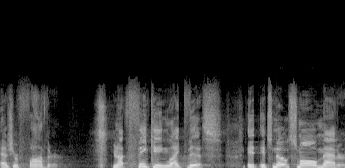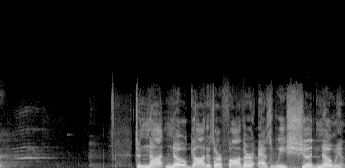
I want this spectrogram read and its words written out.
as your Father, you're not thinking like this. It, it's no small matter to not know God as our Father as we should know Him.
